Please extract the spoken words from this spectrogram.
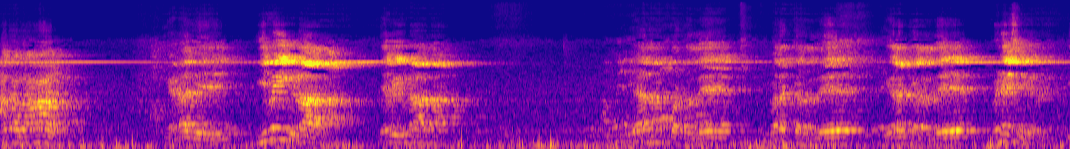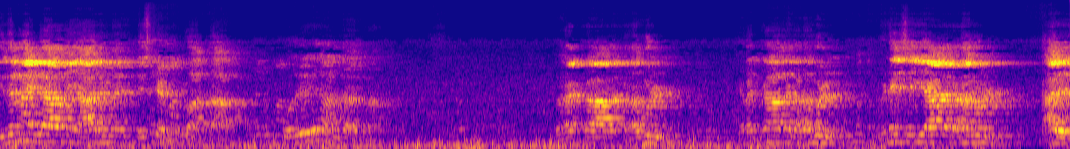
ஆதலால் எனவே இவை இல்லாதான் பிறக்கிறது இறக்கிறது வினை செய்கிறது. இதெல்லாம் இல்லாதவன் யாருன்னு லிஸ்ட் எடுத்து பார்த்தா ஒரே அந்த தான் பிறக்காத கடவுள் இறக்காத கடவுள் வினை செய்யாத கடவுள் யாரு?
